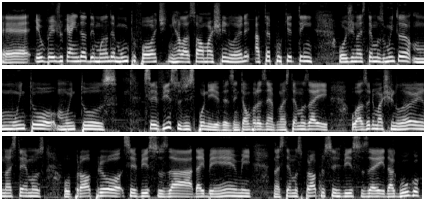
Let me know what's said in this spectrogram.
é, eu vejo que ainda a demanda é muito forte em relação ao machine learning, até porque tem hoje nós temos muita, muito, muitos serviços disponíveis. Então, por exemplo, nós temos aí o Azure Machine Learning, nós temos o próprio serviços da, da IBM, nós temos próprios serviços aí da Google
